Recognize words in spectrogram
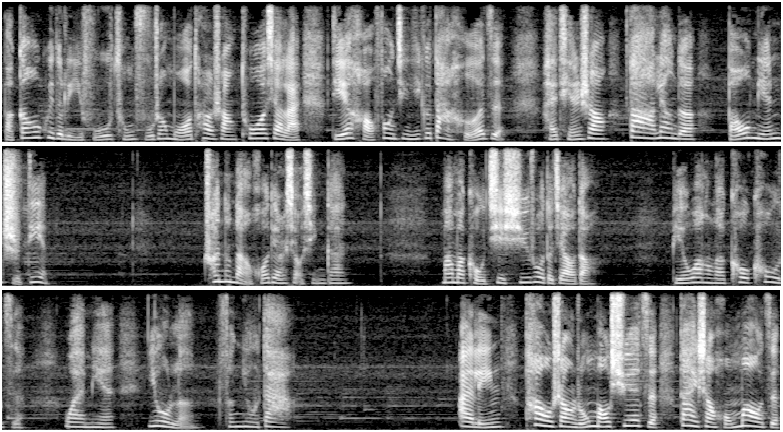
把高贵的礼服从服装模特上脱下来，叠好放进一个大盒子，还填上大量的薄棉纸垫。穿得暖和点，小心肝。”妈妈口气虚弱地叫道：“别忘了扣扣子，外面又冷，风又大。”艾琳套上绒毛靴子，戴上红帽子，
